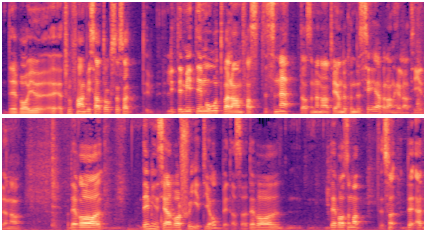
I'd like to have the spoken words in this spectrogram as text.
det var ju, jag tror fan vi satt också så att, lite mitt emot varandra fast snett alltså, men att vi ändå kunde se varandra hela tiden. Och, och det var, det minns jag var skitjobbigt alltså. Det var, det var som att, så, det,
